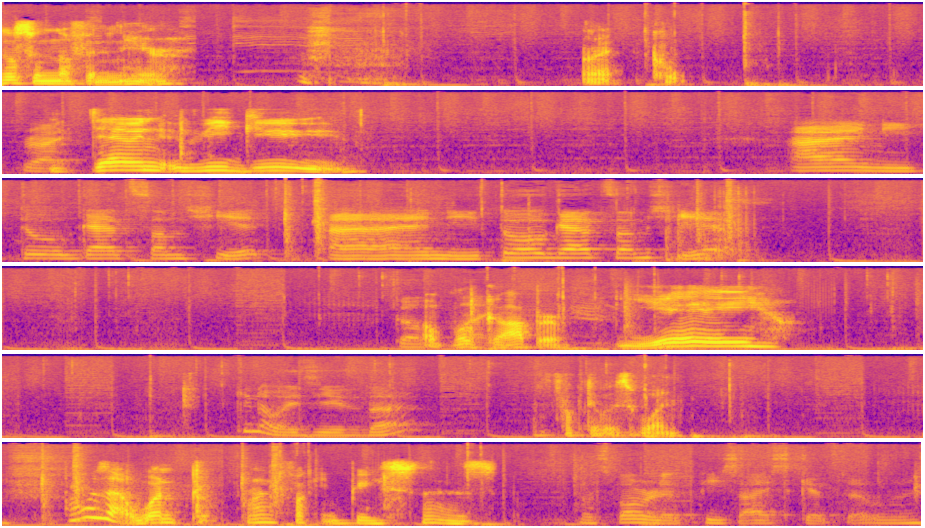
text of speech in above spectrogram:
There's also nothing in here. Alright, cool. Right. Down we go. I need to get some shit. I need to get some shit. Don't Oh, more copper. Yay! Can always use that. Fuck, there was one. What was that one? One fucking piece. That is. That's probably the piece I skipped over.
